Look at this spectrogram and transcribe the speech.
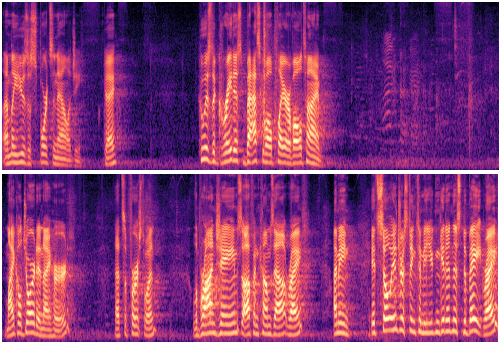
I'm going to use a sports analogy, okay? Who is the greatest basketball player of all time? Michael Jordan, I heard. That's the first one. LeBron James often comes out, right? I mean, it's so interesting to me. You can get in this debate, right?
